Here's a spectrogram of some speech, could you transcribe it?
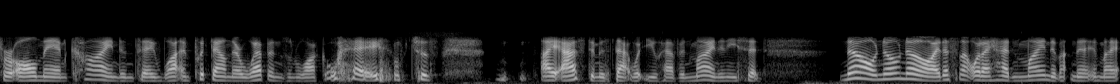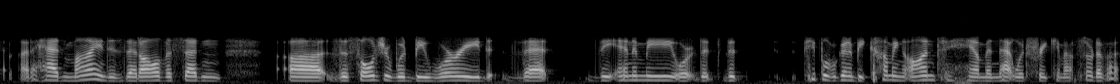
for all mankind and say and put down their weapons and walk away. which is, I asked him, "Is that what you have in mind?" And he said. No, no, no. That's not what I had in mind. What I had in mind is that all of a sudden, uh, the soldier would be worried that the enemy or that that people were going to be coming on to him and that would freak him out. Sort of a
